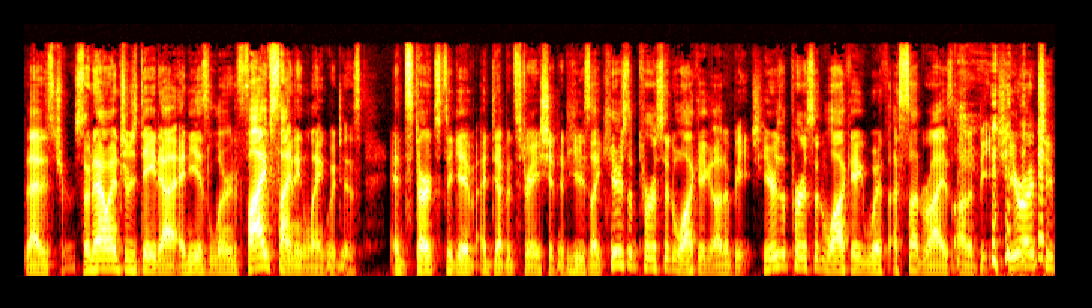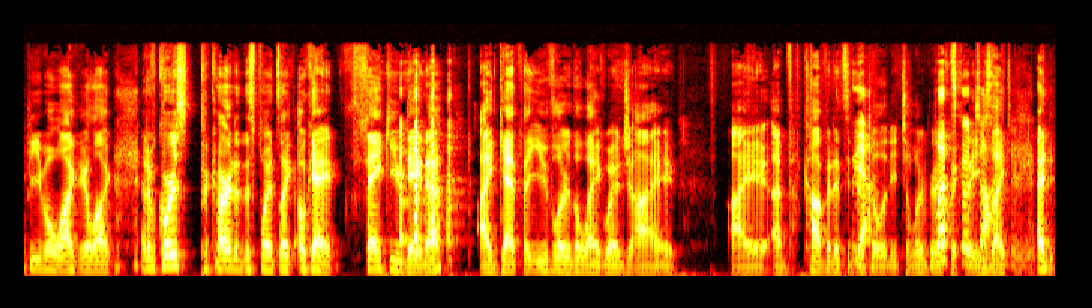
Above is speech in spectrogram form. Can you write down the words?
That is true. So now enters Data, and he has learned five signing languages and starts to give a demonstration. And he's like, here's a person walking on a beach. Here's a person walking with a sunrise on a beach. Here are two people walking along. And of course, Picard at this point is like, okay, thank you, Data. I get that you've learned the language. I I have confidence in your Yeah. ability to learn very Let's quickly. he's like and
